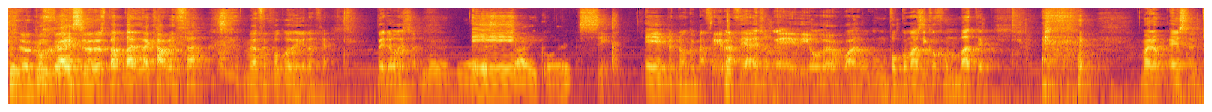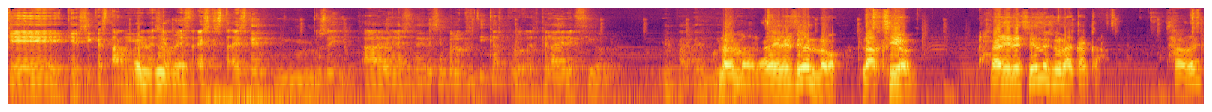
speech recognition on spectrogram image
Que lo coja y se lo estampa en la cabeza, me hace un poco de gracia. Pero eso. Bueno, no eres Eh, sádico, ¿eh? Sí, eh, pero no, que me hace gracia eso, que digo, un poco más y coge un bate. Bueno, eso, que, que sí que está muy bien eso. Es, es que, está, es que, mm, no sé, a Snyder siempre lo criticas, pero es que la dirección me parece muy No, no, la dirección no, la acción. La dirección es una caca, ¿sabes?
